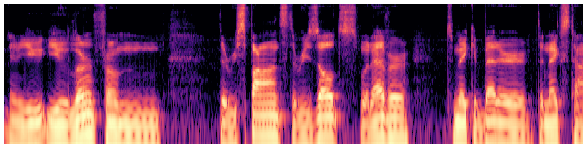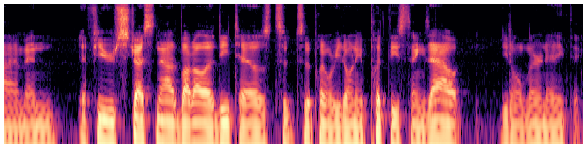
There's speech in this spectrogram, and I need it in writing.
you know, you you learn from the response, the results, whatever, to make it better the next time. And if you're stressing out about all the details to, to the point where you don't even put these things out, you don't learn anything.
